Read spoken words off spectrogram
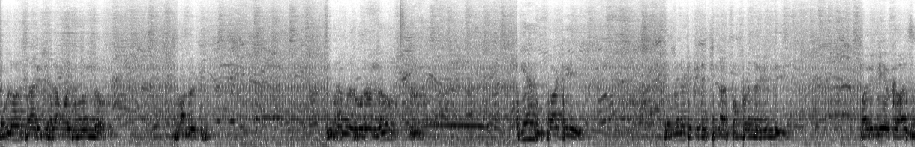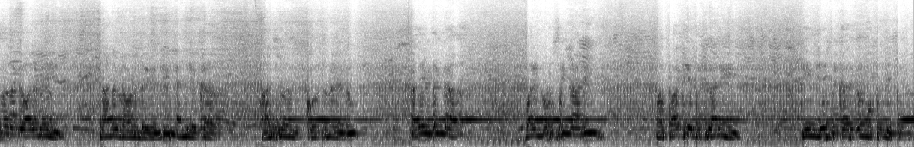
మూడవసారి నిజామాబాద్ రూరల్లో సౌండ్ నిజామాబాద్ రూరల్లో టీఆర్ఎస్ పార్టీ ఎమ్మెల్యే టికెట్ ఇచ్చి నాకు పంపడం జరిగింది. మరి మీ యొక్క ఆశీర్వాదం కావాలని తాండకు రావడం జరిగింది. మీ అందరి యొక్క ఆశీర్వాదం కోరుతున్నాను నేను. అదేవిధంగా మరి నూర్ సింగ్ కానీ మా పార్టీ అధ్యక్షులు కానీ మేము చేసిన కార్యక్రమం మొత్తం చెప్పాను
